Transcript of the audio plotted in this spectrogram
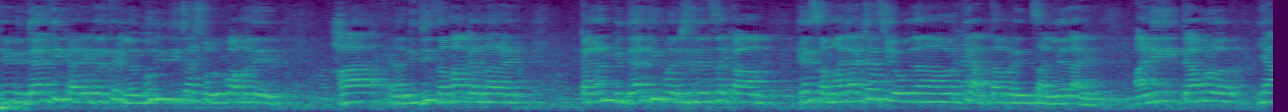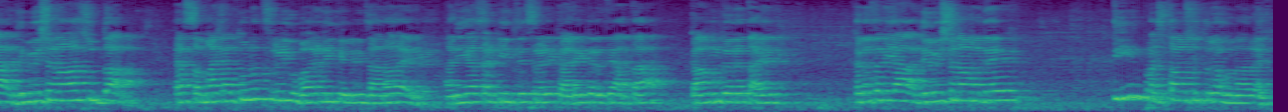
हे विद्यार्थी कार्यकर्ते लघुनिधीच्या स्वरूपामध्ये हा निधी जमा करणार आहेत. कारण विद्यार्थी परिषदेचं काम हे समाजाच्याच योगदानावरती आतापर्यंत चाललेलं आहे. आणि त्यामुळं या अधिवेशनाला सुद्धा या समाजातूनच सगळी उभारणी केली जाणार आहे. आणि यासाठी इथले सगळे कार्यकर्ते आता काम करत आहेत. खर तर या अधिवेशनामध्ये तीन प्रस्ताव सूत्र होणार आहेत.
